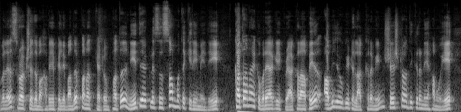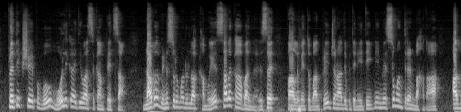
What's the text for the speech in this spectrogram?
වල සුරක්ෂද භාවය පිළිබඳ පනත් කැටුම් පත නීතියක් ලෙස සම්මත කිරීමේදී කතානායකවරයාගේ ක්‍රියාකලාපය අභියෝගයට ලක්කරමින් ශ්‍රේෂ්ඨාධිකරණය හමුවේ ප්‍රතික්ෂේප වූ මූලික අයිතිවාසකම් පෙත්සා නව විනිසුරු මඩුලක් හමුවේ සලකා බලන ලෙස පාර්ලිමේන්තු මන්ත්‍රී ජනාධිපති නීතිඥ මේ සුමන්ත්‍රන් මහතා අද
